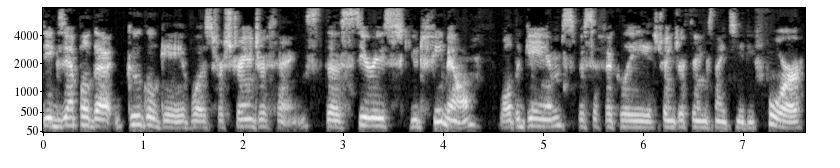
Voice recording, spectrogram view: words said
The example that Google gave was for Stranger Things. The series skewed female, while the game, specifically Stranger Things 1984,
